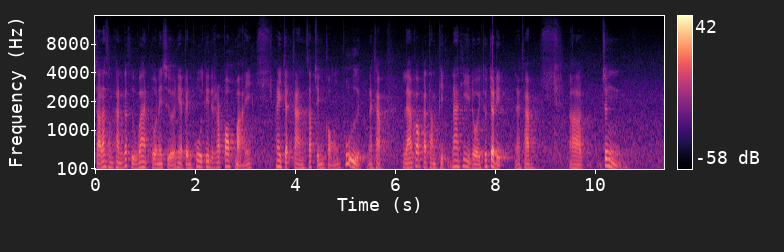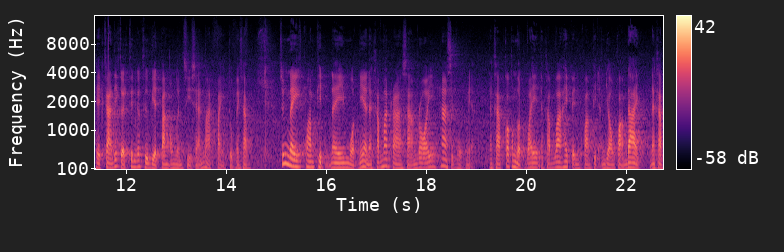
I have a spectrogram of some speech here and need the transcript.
สาระสำคัญก็คือว่าตัวในเสือเนี่ยเป็นผู้ที่ได้รับมอบหมาย ให้จัดการทรัพย์สินของผู้อื่นนะครับ แล้วก็กระทำผิดหน้าที่โดยทุจริตนะครับซึ่งเหตุการณ์ที่เกิดขึ้นก็คือเบียดบังเอาเงิน 4 0 0แสนบาทไปถูกไหมครับ ซึ่งในความผิดในหมวดนี้นะครับมาตรา 356 เนี่ยนะครับก็กำหนดไว้นะครับว่าให้เป็นความผิดอันยอมความได้นะครับ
